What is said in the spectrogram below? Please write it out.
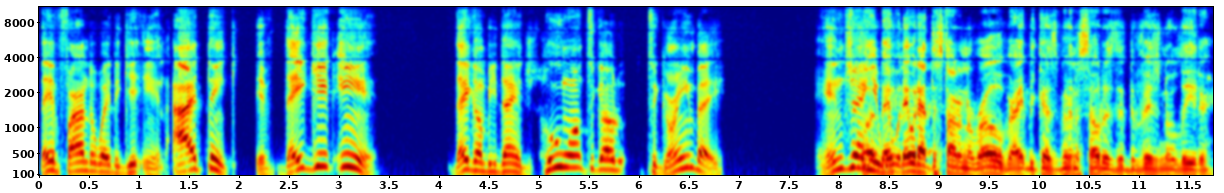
They find a way to get in. I think if they get in, they're gonna be dangerous. Who want to go to Green Bay in Well, January? they, they would have to start on the road, right? Because Minnesota is the divisional leader.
